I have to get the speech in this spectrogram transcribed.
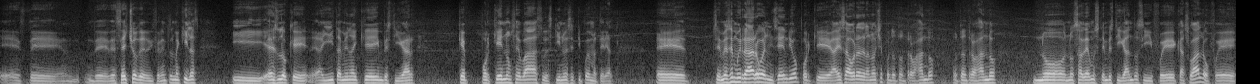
este, de desechos de diferentes maquilas y es lo que allí también hay que investigar que por qué no se va a su destino ese tipo de material. Eh, se me hace muy raro el incendio porque a esa hora de la noche pues no están trabajando, no están trabajando, no, no sabemos, está investigando si fue casual o fue,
